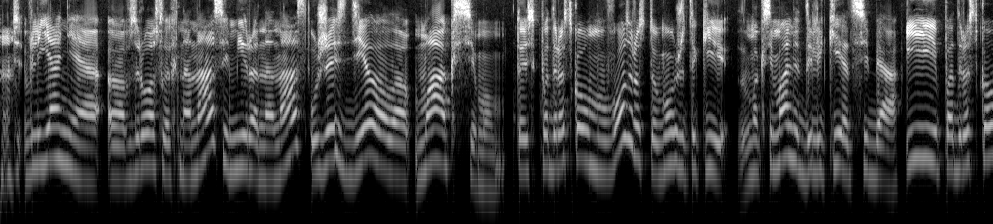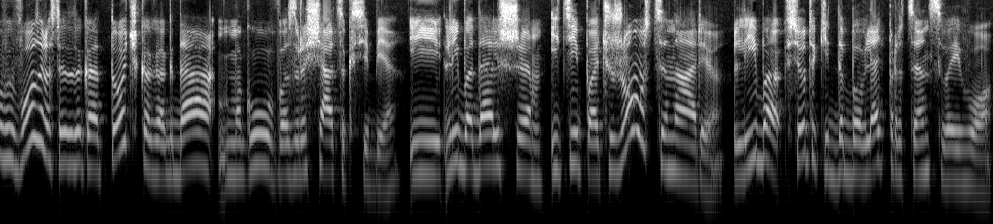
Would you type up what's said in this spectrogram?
Влияние э, взрослых на нас и мира на нас уже сделало максимум. То есть к подростковому возрасту мы уже такие максимально далеки от себя. И подростковый возраст – это такая точка, когда могу возвращаться к себе. И либо дальше идти по чужому сценарию, либо все-таки добавлять процент своего.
